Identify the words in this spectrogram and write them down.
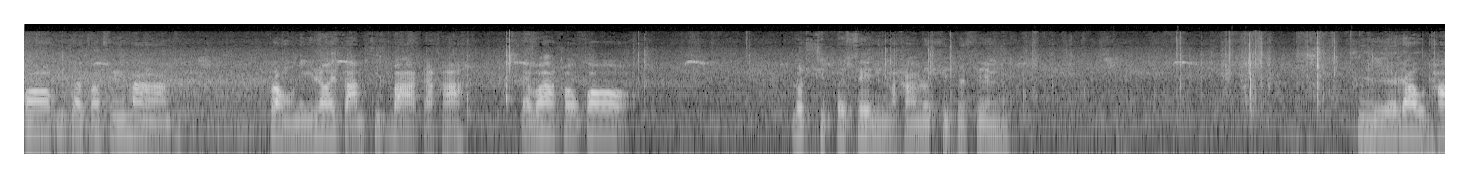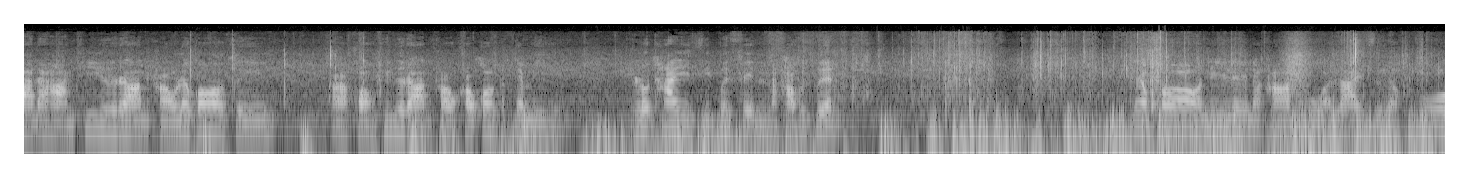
ก็พี่จอยก็ซื้อมากล่องนี้ร้อยสามสิบบาทนะคะ แต่ว่าเขาก็ ลดสิบเปอร์เซ็นต์นะคะ ลดสิบเปอร์เซ็นต์คือเราทานอาหารที่ร้านเขาแล้วก็ซื้ออของที่ร้านเขาเขาก็จะมี ลดให้สิบเปอร์เซ็นต์นะคะเพื่อนๆ แล้วก็นี่เลยนะคะถั่วลายเสือคั่ว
